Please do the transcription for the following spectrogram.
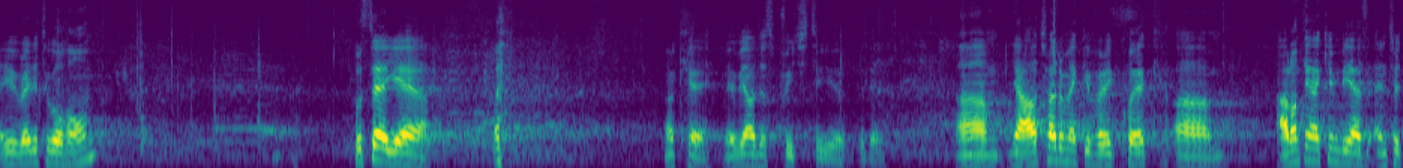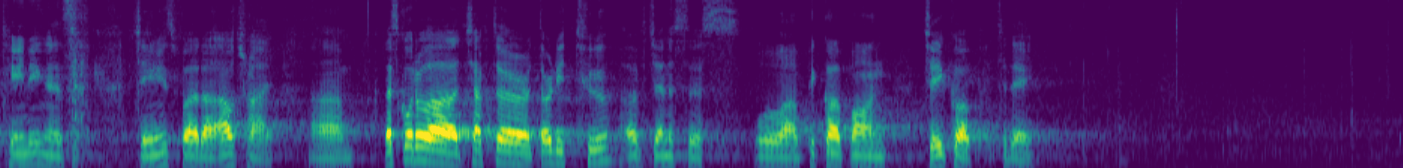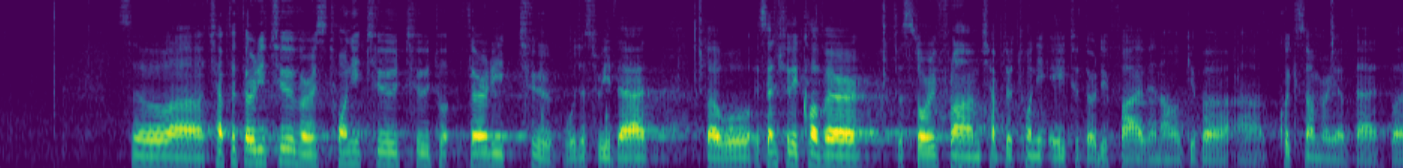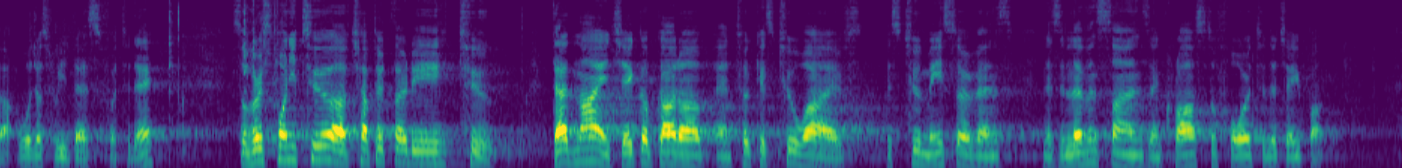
Are you ready to go home? Who said yeah? okay, maybe I'll just preach to you today. Um, yeah, I'll try to make it very quick. Um, I don't think I can be as entertaining as James, but uh, I'll try. Um, let's go to uh, chapter 32 of Genesis. We'll uh, pick up on Jacob today. So, uh, chapter 32, verse 22 to 32. We'll just read that. But we'll essentially cover the story from chapter 28 to 35, and I'll give a, a quick summary of that. But we'll just read this for today. So, verse 22 of chapter 32. That night, Jacob got up and took his two wives, his two maidservants, and his eleven sons, and crossed the ford to the Jabbok.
